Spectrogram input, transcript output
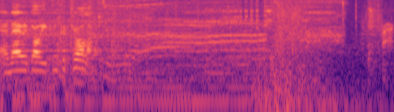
And there we go. You can control it. Frack.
